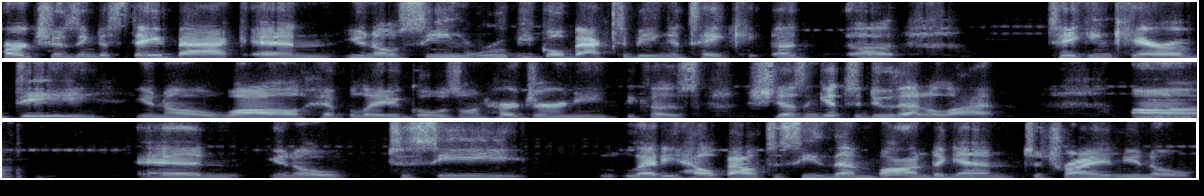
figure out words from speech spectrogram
her choosing to stay back and you know seeing Ruby go back to being a take a, uh taking care of D, you know, while Hippolyta goes on her journey because she doesn't get to do that a lot. Um and you know to see Letty help out to see them bond again to try and you know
